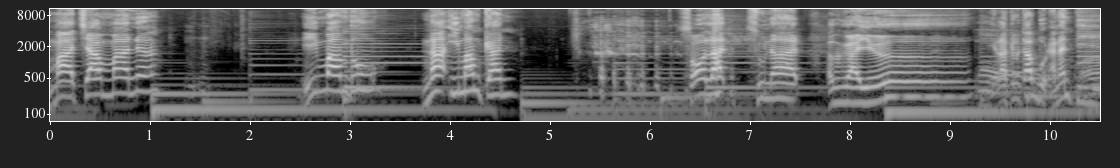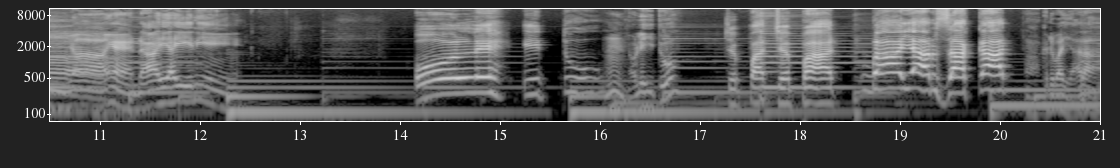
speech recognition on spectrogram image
macam mana imam tu nak imamkan solat sunat raya. Oh. Yalah kena kabut lah nanti. Ah. Ha, kan dah akhir-akhir ni. Oleh itu, Hmm, oleh itu cepat-cepat bayar zakat. ha, kena bayar lah.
